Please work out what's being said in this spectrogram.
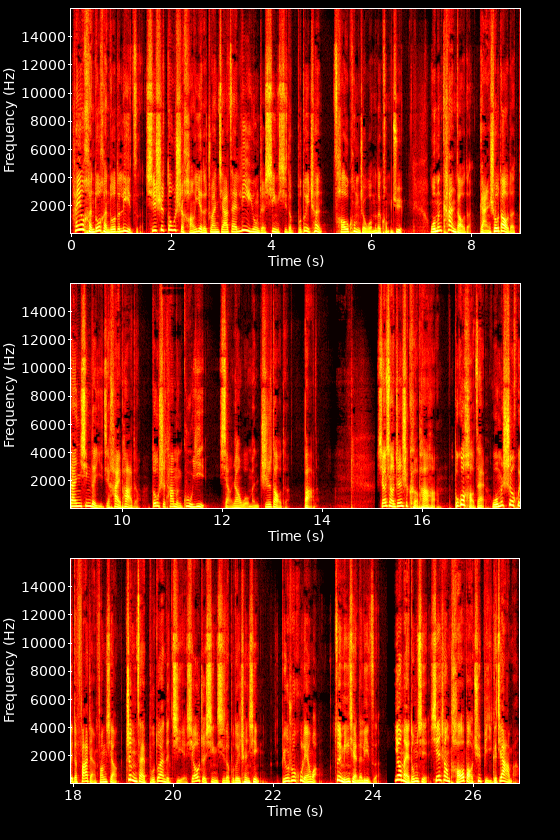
还有很多很多的例子，其实都是行业的专家在利用着信息的不对称，操控着我们的恐惧。我们看到的、感受到的、担心的以及害怕的，都是他们故意想让我们知道的罢了。想想真是可怕哈。不过好在，我们社会的发展方向正在不断的解消着信息的不对称性。比如说互联网，最明显的例子，要买东西先上淘宝去比个价嘛，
